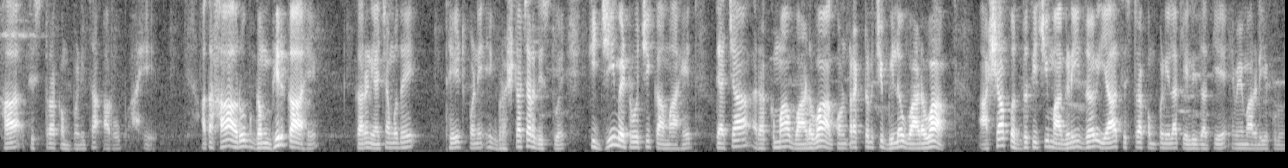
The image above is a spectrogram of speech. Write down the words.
हा सिस्ट्रा कंपनीचा आरोप आहे. आता हा आरोप गंभीर का आहे? कारण याच्यामध्ये थेटपणे एक भ्रष्टाचार दिसतोय की जी मेट्रोची कामं आहेत त्याच्या रकमा वाढवा कॉन्ट्रॅक्टरची बिलं वाढवा अशा पद्धतीची मागणी जर या सिस्ट्रा कंपनीला केली जाते एम एम आर डी एकडून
